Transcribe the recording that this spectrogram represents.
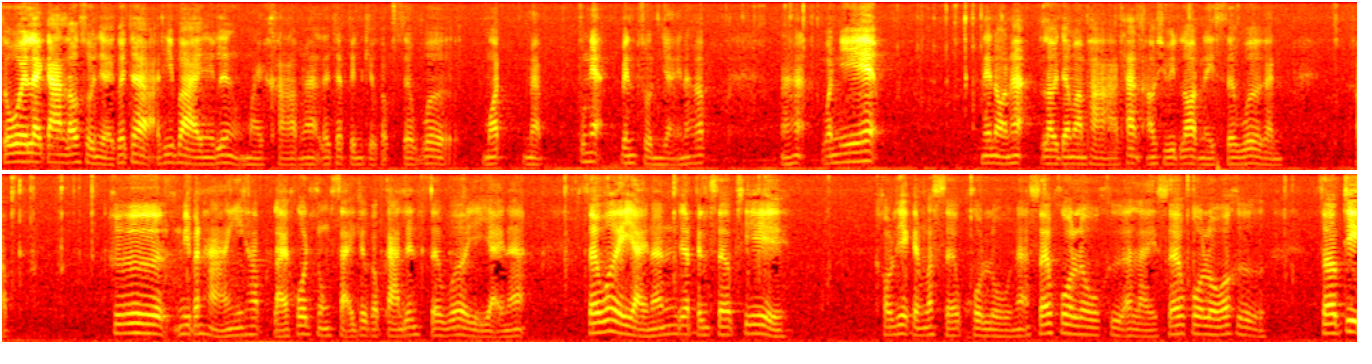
โดยรายการเราส่วนใหญ่ก็จะอธิบายในเรื่องของ Minecraft นะและจะเป็นเกี่ยวกับเซิร์ฟเวอร์มอดแมปพวกเนี้ยเป็นส่วนใหญ่นะครับนะฮะวันนี้แน่นอนฮะเราจะมาพาท่านเอาชีวิตรอดในเซิร์ฟเวอร์กันครับ คือมีปัญหาอย่างนี้ครับ หลายคนสงสัยเกี่ยวกับการเล่นเซิร์ฟเวอร์ใหญ่ๆนะ เซิร์ฟเวอร์ใหญ่ๆนั้นจะเป็นเซิร์ฟที่เขาเรียกกันว่าเซิร์ฟโคโลนะ เซิร์ฟโคโลคืออะไร เซิร์ฟโคโลก็คือเซิร์ฟที่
